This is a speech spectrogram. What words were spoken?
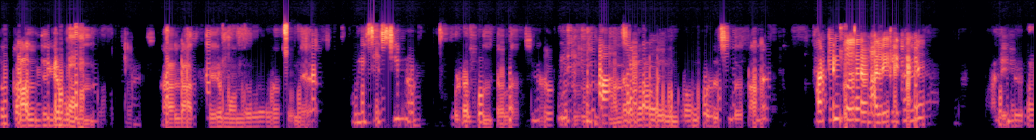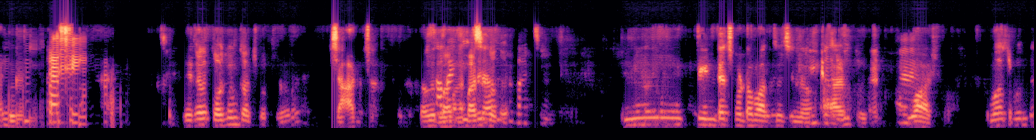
তো কাল থেকে বন্ধ কাল রাত থেকে বন্ধ করে চলে যাচ্ছে ওটা বলতে পারছি না। আমরা ইনফর্ম করেছিল থাকেন কোথায় মালিক এখানে? এখানে কজন কাজ? চারজন। তিনটে ছোট বাচ্চা ছিল। আর ওয়াশ। ওয়াচ বলতে?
